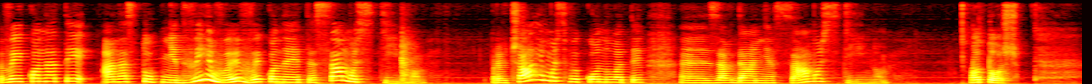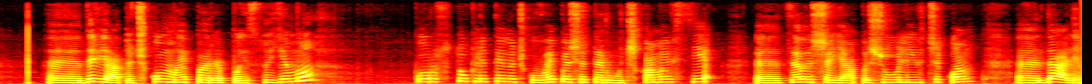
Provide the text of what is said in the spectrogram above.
виконати, а наступні дві ви виконаєте самостійно. Привчаємось виконувати е, завдання самостійно. Отож, дев'яточку ми переписуємо просту клітиночку, ви пишете ручками всі, е, це лише я пишу олівчиком. Е, Далі,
